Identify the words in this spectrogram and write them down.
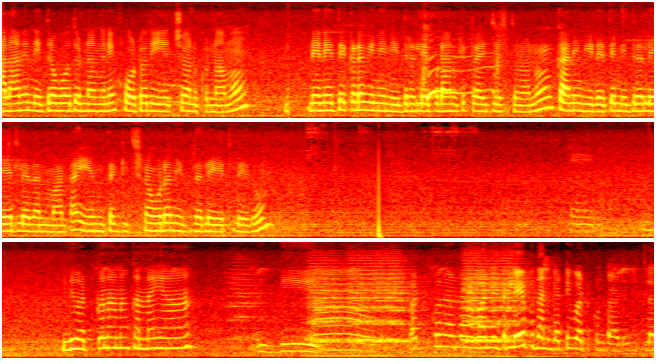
అలానే నిద్రపోతుండగానే ఫోటో తీయచ్చు అనుకున్నాము. నేనైతే ఇక్కడ వీని నిద్ర లేపడానికి ట్రై చేస్తున్నాను కానీ వీడైతే నిద్ర లేయట్లేదనమాట ఎంత గిచ్చినా కూడా నిద్ర లేయట్లేదు. ఇది పట్టుకున్నానా కన్నయ్య? ఇది. పట్టుకున్నాను? వాడిని ఇట్లా లేపు దాన్ని గట్టి పట్టుకుంటాడు. ఇట్లా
